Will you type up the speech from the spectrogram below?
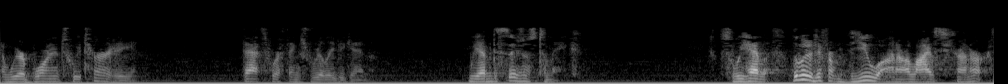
and we are born into eternity, that's where things really begin. We have decisions to make. So we have a little bit of a different view on our lives here on earth.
